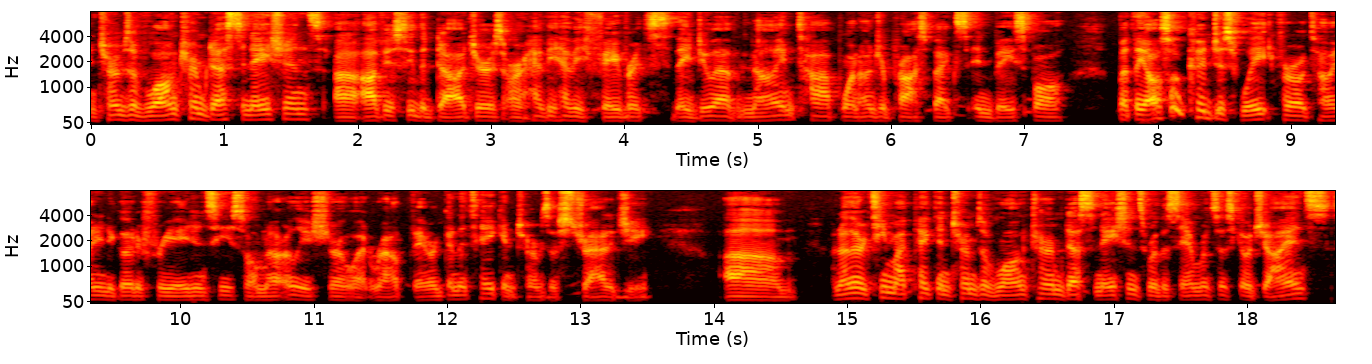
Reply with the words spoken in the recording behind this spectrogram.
In terms of long term destinations, uh, obviously the Dodgers are heavy, heavy favorites. They do have nine top 100 prospects in baseball, but they also could just wait for Ohtani to go to free agency. So I'm not really sure what route they're going to take in terms of strategy. Um, Another team I picked in terms of long term destinations were the San Francisco Giants.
